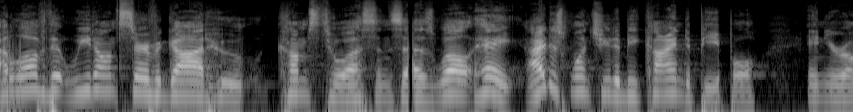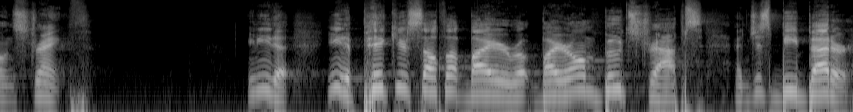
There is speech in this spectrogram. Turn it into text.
I love that we don't serve a God who comes to us and says, Well, hey, I just want you to be kind to people in your own strength. You need to, you need to pick yourself up by your, by your own bootstraps and just be better.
